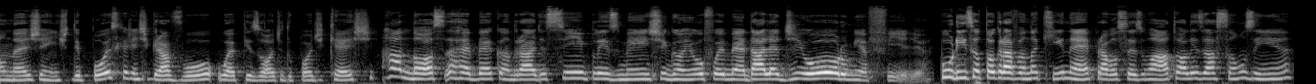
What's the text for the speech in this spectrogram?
Então, né, gente, depois que a gente gravou o episódio do podcast, a nossa Rebeca Andrade simplesmente ganhou foi medalha de ouro, minha filha. Por isso eu tô gravando aqui, né, para vocês uma atualizaçãozinha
